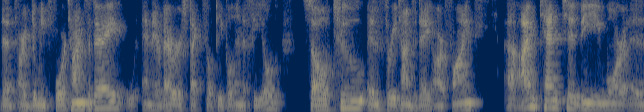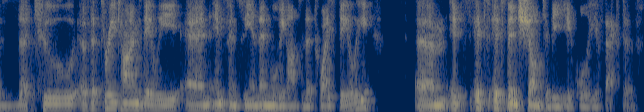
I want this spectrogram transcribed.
that are doing four times a day, and they're very respectful people in the field. So two and three times a day are fine. Uh, I tend to be more of the two of the three times daily and infancy, and then moving on to the twice daily. Um, it's it's it's been shown to be equally effective.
